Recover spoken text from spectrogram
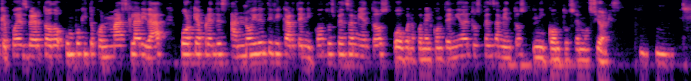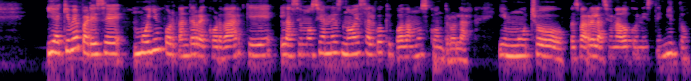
que puedes ver todo un poquito con más claridad porque aprendes a no identificarte ni con tus pensamientos o, bueno, con el contenido de tus pensamientos ni con tus emociones. Y aquí me parece muy importante recordar que las emociones no es algo que podamos controlar y mucho pues va relacionado con este mito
